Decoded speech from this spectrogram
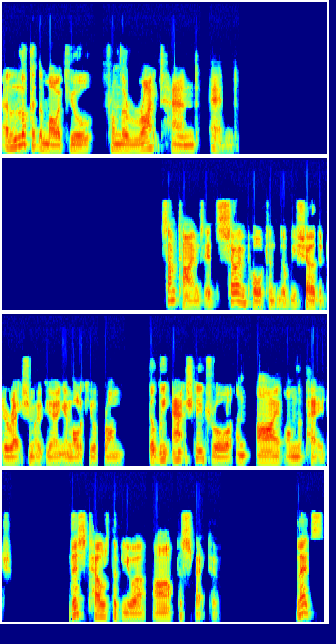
a look at the molecule from the right-hand end. Sometimes it's so important that we show the direction we're viewing a molecule from that we actually draw an eye on the page. This tells the viewer our perspective. Let's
